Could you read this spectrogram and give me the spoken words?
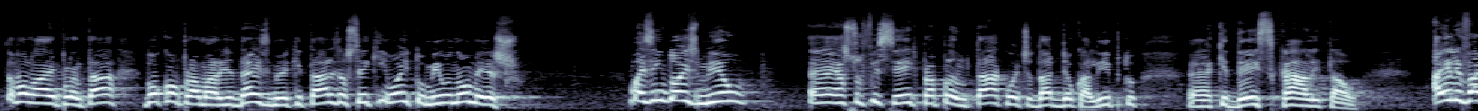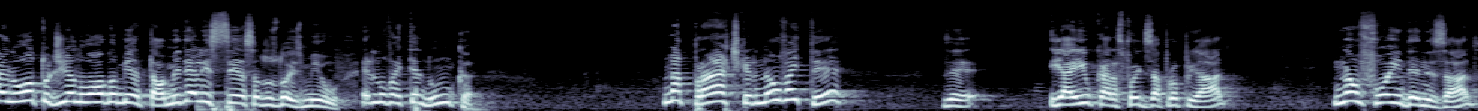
Então vou lá implantar, vou comprar uma área de 10 mil hectares, eu sei que em 8 mil eu não mexo. Mas em 2 mil é, é suficiente para plantar a quantidade de eucalipto é, que dê escala e tal. Aí ele vai no outro dia no órgão ambiental, me dê licença dos 2 mil. Ele não vai ter nunca. Na prática, ele não vai ter. Dizer, e aí o cara foi desapropriado, não foi indenizado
